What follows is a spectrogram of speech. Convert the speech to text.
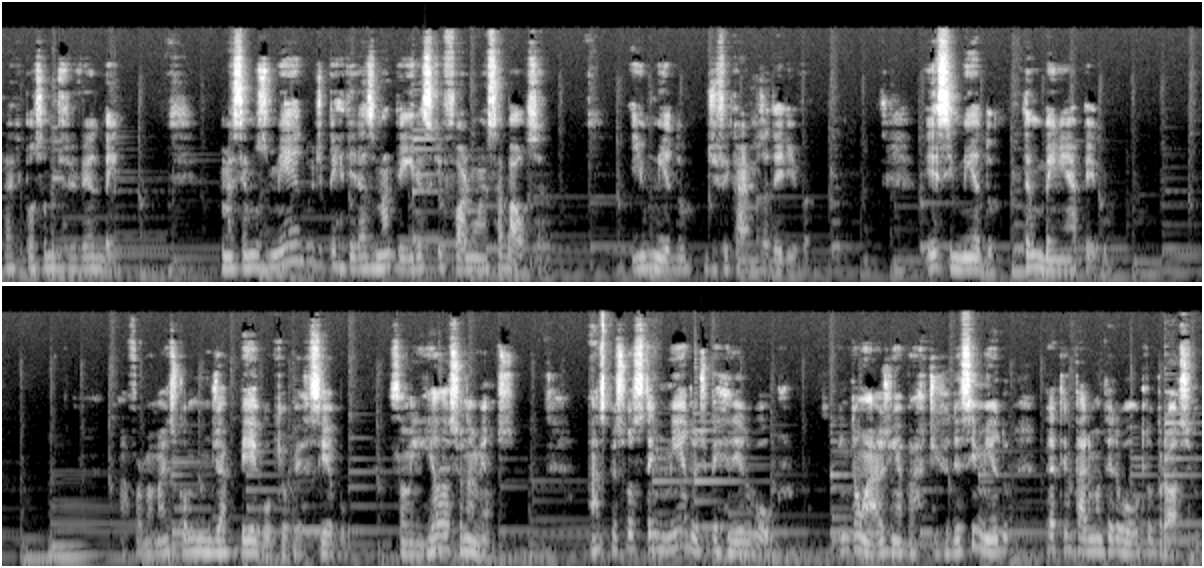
para que possamos viver bem mas temos medo de perder as madeiras que formam essa balsa e o medo de ficarmos à deriva. Esse medo também é apego. A forma mais comum de apego que eu percebo são em relacionamentos. As pessoas têm medo de perder o outro, então agem a partir desse medo para tentar manter o outro próximo.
